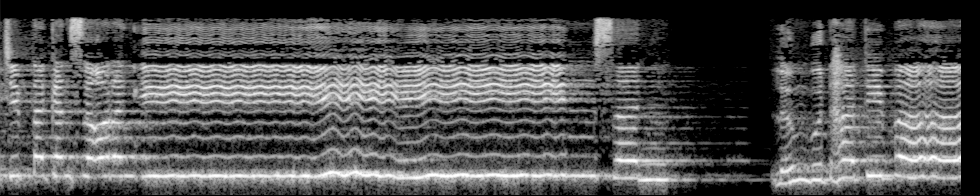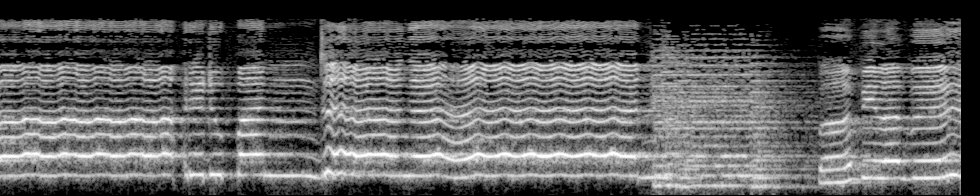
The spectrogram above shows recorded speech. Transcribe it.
diciptakan seorang insan. Lembut hati bak redu pandangan Apabila berkata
